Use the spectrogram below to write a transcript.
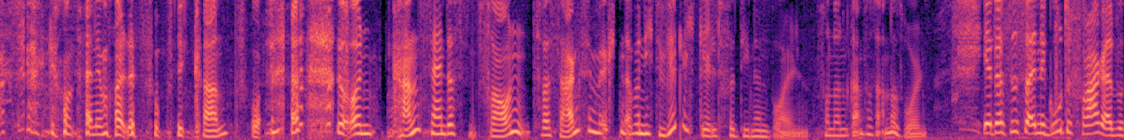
Kommt einem alles so bekannt vor. Und kann es sein, dass Frauen zwar sagen, sie möchten, aber nicht wirklich Geld verdienen wollen, sondern ganz was anderes wollen? Ja, das ist eine gute Frage. Also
